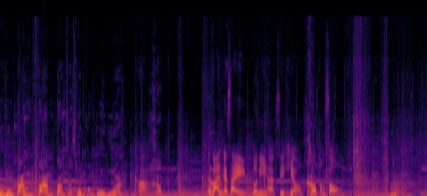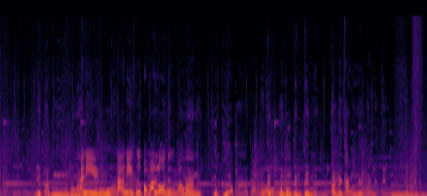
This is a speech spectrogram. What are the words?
ลดลงตามตามตามสัดส่วนของตัววัวค่ะครับที่บ้านก็ใส่ตัวนี้ค่ะ สีเขียวครับ สองสอง เนี่ยตักหนึ่งมันประมาณอันนี้สิบโลอะตังนี่คือประมาณโลหนึ่งมั้ปงระมาณเกือบเกือบๆอะครับเกือบถ้าเต็มโล มันต้องเต็มเต็มๆอะผมตักในถังมันเลยตักได้เต็มผมตักไม่ถูก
